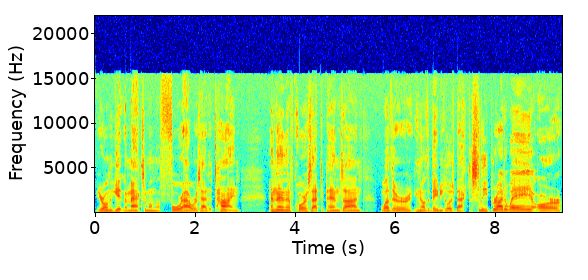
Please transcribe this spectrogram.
you're only getting a maximum of four hours at a time. And then, of course, that depends on whether, you know, the baby goes back to sleep right away or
